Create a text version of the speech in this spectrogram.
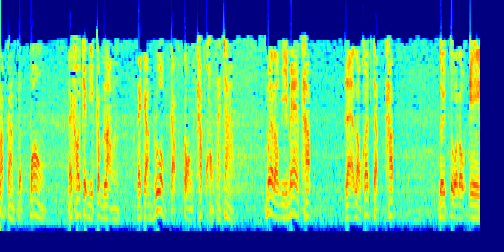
รับการปกป้อง และเขาจะมีกำลังในการร่วมกับกองทัพของพระเจ้า เมื่อเรามีแม่ทัพ และเราก็จัดทัพโดยตัวเราเอง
